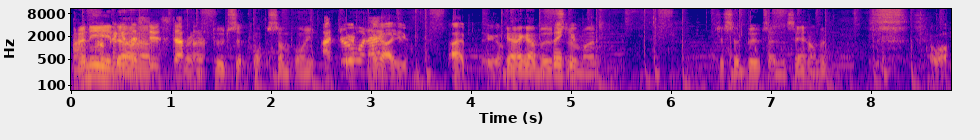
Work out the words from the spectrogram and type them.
I need picking the uh, suit stuff up. boots at some point. I threw Here, one I at got you. you. Five. There you go. Okay, I got boots. Thank Never you. mind. Just said boots. I didn't say helmet. Oh well.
